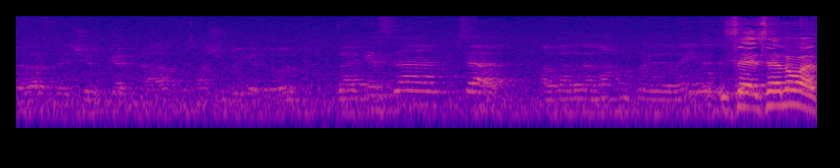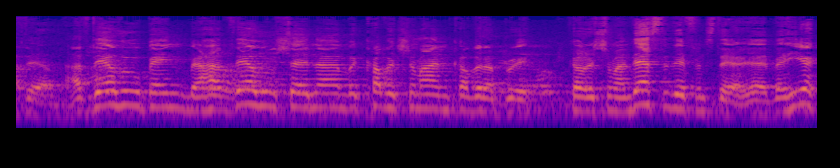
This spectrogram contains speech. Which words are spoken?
ואז זה שור גנב, זה משהו בגדול, והגזלן קצת, אבל אנחנו ראינו... זה, זה לא ההבדל. ההבדל הוא בין, ההבדל הוא שאינם covered שמיים, covered abri, covered שמיים. That's the difference there. Yeah, but here,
